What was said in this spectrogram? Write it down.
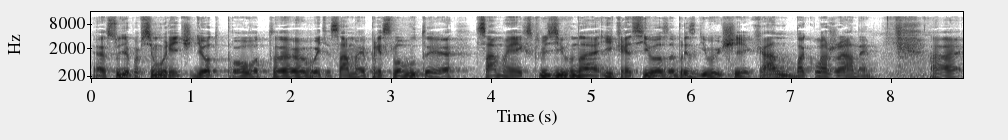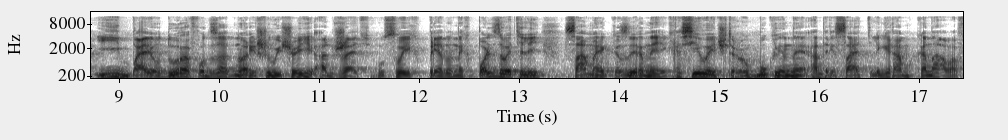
Э, судя по всему, речь идет про вот эти самые пресловутые, самые эксклюзивно и красиво забрызгивающие экран баклажаны. И Павел Дуров вот заодно решил еще и отжать у своих преданных пользователей самые козырные и красивые четырехбуквенные адреса телеграм-каналов.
